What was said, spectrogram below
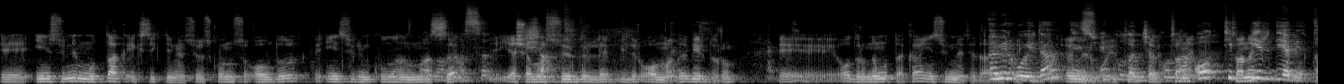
e, insülinin mutlak eksikliğinin söz konusu olduğu ve insülin kullanılmazsa Kullanılması e, yaşamın şart. sürdürülebilir olmadığı bir durum. E, o durumda mutlaka insülinle tedavi Ömür etmek boyu da. Ömür insülin boyu, tabii, kullanacak tabii. onlar. Tanı- o tip tanı- 1 diyabet.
